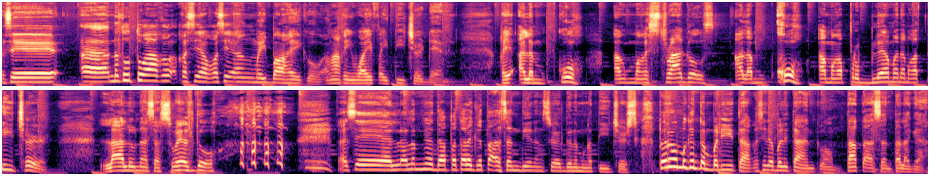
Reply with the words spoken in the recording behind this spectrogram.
Kasi uh, natutuwa ako kasi ako kasi ang may bahay ko, ang aking wife ay teacher din. Kaya alam ko ang mga struggles, alam ko ang mga problema ng mga teacher, lalo na sa sweldo. kasi alam niyo dapat talaga taasan din ang sweldo ng mga teachers. Pero magandang balita kasi nabalitaan ko, tataasan talaga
